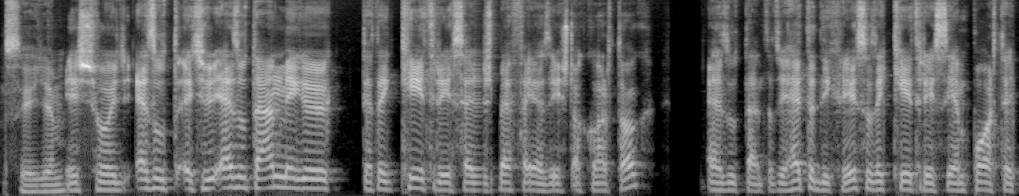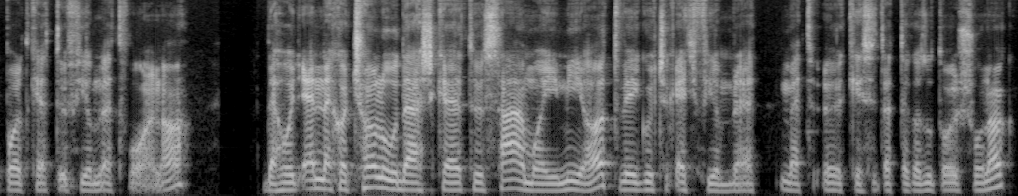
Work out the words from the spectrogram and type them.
Szégyen. és hogy, ezut- és hogy ezután még ők tehát egy két részes befejezést akartak, ezután, tehát a hetedik rész az egy két rész ilyen part egy part kettő film lett volna, de hogy ennek a csalódáskeltő számai miatt végül csak egy filmre met készítettek az utolsónak,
